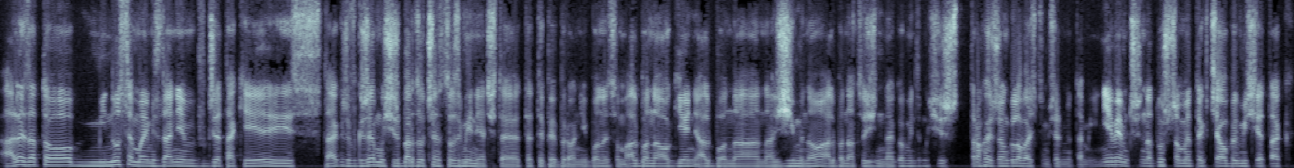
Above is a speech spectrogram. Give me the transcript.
Ale za to minusem moim zdaniem w grze takiej jest tak, że w grze musisz bardzo często zmieniać te, te typy broni, bo one są albo na ogień, albo na, na zimno, albo na coś innego, więc musisz trochę żonglować tymi przedmiotami. Nie wiem, czy na dłuższą metę chciałoby mi się tak,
